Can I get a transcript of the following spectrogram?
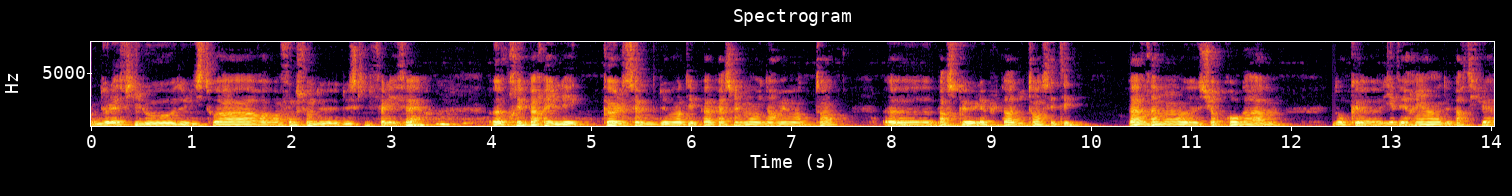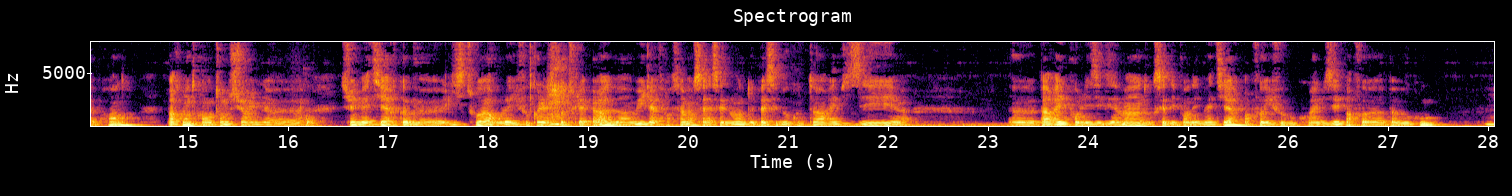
de la philo, de l'histoire, en fonction de, de ce qu'il fallait faire. Mhm. préparer l'école, ça me demandait pas personnellement énormément de temps, parce que la plupart du temps, c'était pas vraiment sur programme, donc il n'y avait rien de particulier à apprendre. Par contre, quand on tombe sur une, sur une matière comme l'histoire, où là il faut connaître toute la période, ben oui, là forcément ça, ça demande de passer beaucoup de temps à réviser, euh, pareil pour les examens, donc ça dépend des matières. Parfois il faut beaucoup réviser, parfois pas beaucoup. Mhm.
